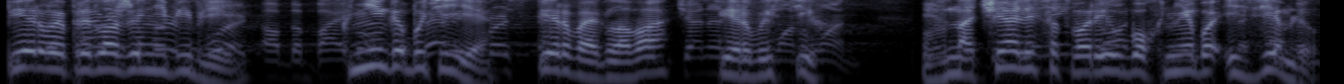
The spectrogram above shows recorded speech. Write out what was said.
Первое предложение Библии. Книга Бытие, первая глава, первый стих. «Вначале сотворил Бог небо и землю».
